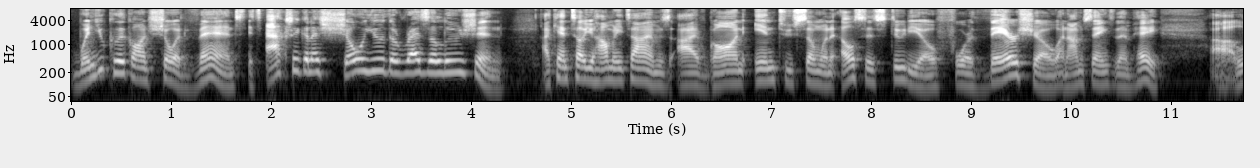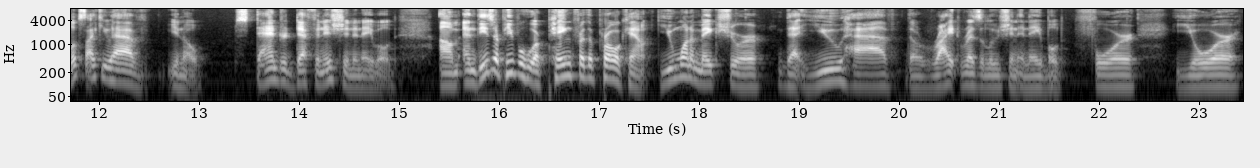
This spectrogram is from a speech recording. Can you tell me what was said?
when you click on show advanced, it's actually going to show you the resolution. I can't tell you how many times I've gone into someone else's studio for their show and I'm saying to them, hey, uh, looks like you have, you know, standard definition enabled. Um, and these are people who are paying for the pro account. You want to make sure that you have the right resolution enabled for your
